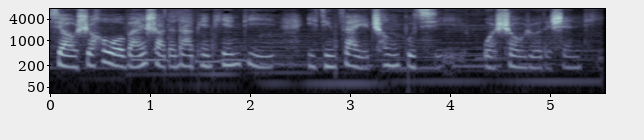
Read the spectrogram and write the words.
小时候我玩耍的那片天地，已经再也撑不起我瘦弱的身体。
